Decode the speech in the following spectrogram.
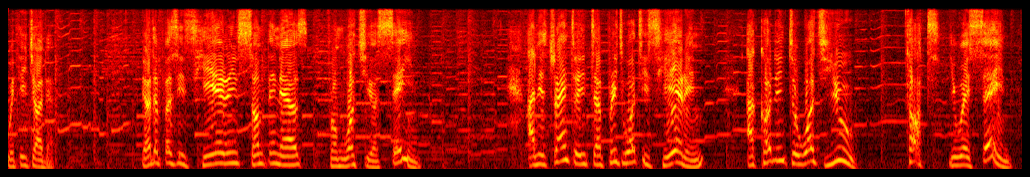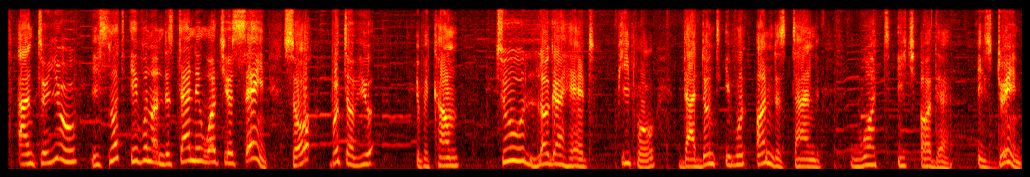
with each other. The other person is hearing something else from what you're saying. And is trying to interpret what he's hearing according to what you thought you were saying and to you, he's not even understanding what you're saying. So both of you, you become two loggerhead people that don't even understand what each other is doing.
